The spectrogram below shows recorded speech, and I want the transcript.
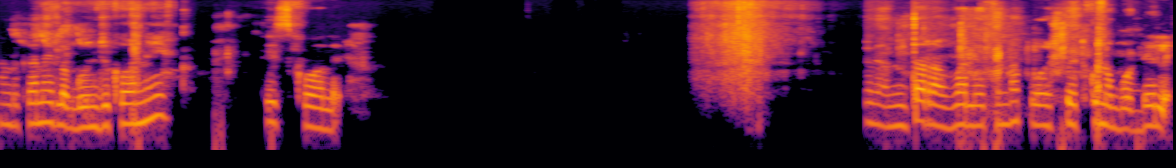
అందుకని ఇట్లా గుంజుకొని తీసుకోవాలి. ఇదంతా రవ్వ లేకుండా పోసి పెట్టుకున్న బొడ్డలే.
